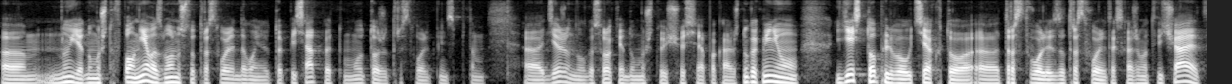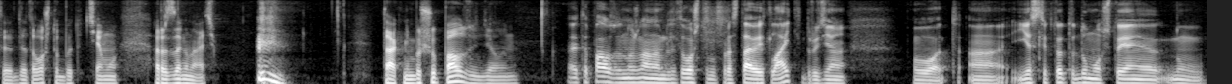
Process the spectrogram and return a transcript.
Эм, ну, я думаю, что вполне возможно, что Trust Wallet догонит топ-50, поэтому тоже Trust Wallet, в принципе, там э, держит. долгосрок, я думаю, что еще себя покажет. Ну, как минимум, есть топливо у тех, кто э, Trust Wallet, за Trust Wallet, так скажем, отвечает, для того, чтобы эту тему разогнать. так, небольшую паузу сделаем. Эта пауза нужна нам для того, чтобы проставить лайки, друзья. Вот. А, если кто-то думал, что я, ну,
